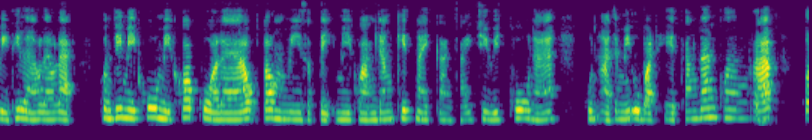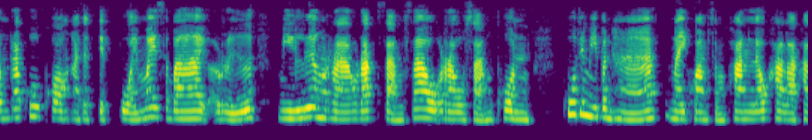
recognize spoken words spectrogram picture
ปีที่แล้วแล้วแหละ คนที่มีคู่มีครอบครัวแล้ว ต้องมีสติมีความยั้งคิดในการใช้ชีวิตคู่นะ คุณอาจจะมีอุบัติเหตุทางด้านความรัก คนรักคู่ครองอาจจะเจ็บป่วยไม่สบาย หรือมีเรื่องราวรักสามเศร้าเราสามคน คู่ที่มีปัญหาในความสัมพันธ์แล้วคาราคา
